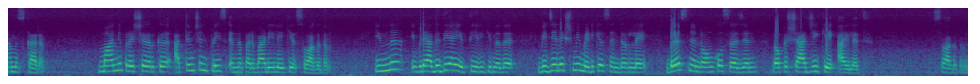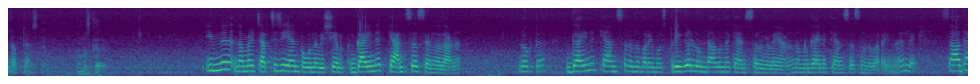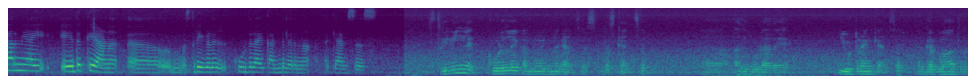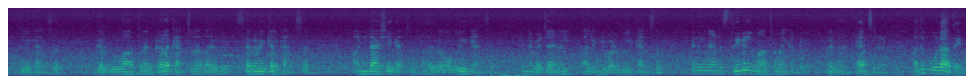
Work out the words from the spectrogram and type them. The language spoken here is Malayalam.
നമസ്കാരം. മാന്യ പ്രേക്ഷകർക്ക് അറ്റൻഷൻ പ്ലീസ് എന്ന പരിപാടിയിലേക്ക് സ്വാഗതം. ഇന്ന് ഇവിടെ അതിഥിയായി എത്തിയിരിക്കുന്നത് വിജയലക്ഷ്മി മെഡിക്കൽ സെന്ററിലെ breast and onco surgeon doctor Shaji K Ailath. സ്വാഗതം ഡോക്ടർ. നമസ്കാരം. ഇന്ന് നമ്മൾ ചർച്ച ചെയ്യാൻ പോകുന്ന വിഷയം ഗൈനക് ക്യാൻസേഴ്സ് എന്നതാണ്. ഡോക്ടർ ഗൈനക് ക്യാൻസർ എന്ന് പറയുമ്പോൾ സ്ത്രീകളിൽ ഉണ്ടാകുന്ന ക്യാൻസറുകളെയാണ് നമ്മൾ ഗൈനക് ക്യാൻസേഴ്സ് എന്ന് പറയുന്നത് അല്ലേ? സാധാരണയായി ഏതൊക്കെയാണ് സ്ത്രീകളിൽ കൂടുതലായി കണ്ടുവരുന്ന ക്യാൻസേഴ്സ് സ്ത്രീകളിൽ കൂടുതലായി കണ്ടുവരുന്ന ക്യാൻസേഴ്സ് ബ്രസ്റ്റ് ക്യാൻസർ അതുകൂടാതെ യൂട്രൈൻ ക്യാൻസർ ഗർഭപാത്രത്തിലെ ക്യാൻസർ ഗർഭപാത്ര ഗള ക്യാൻസർ അതായത് സെർവിക്കൽ ക്യാൻസർ അണ്ടാശയ ക്യാൻസർ അതായത് ഓവറി ക്യാൻസർ പിന്നെ വെജൈനൽ അല്ലെങ്കിൽ വൾബൽ ക്യാൻസർ എന്നിങ്ങനെയാണ് സ്ത്രീകളിൽ മാത്രമായി കണ്ടുവരുന്ന ക്യാൻസറുകൾ അതുകൂടാതെ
